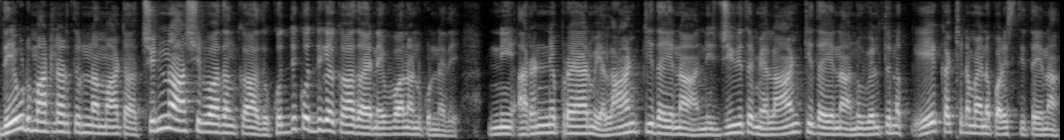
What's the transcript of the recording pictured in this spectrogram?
దేవుడు మాట్లాడుతున్న మాట చిన్న ఆశీర్వాదం కాదు కొద్ది కొద్దిగా కాదు ఆయన ఇవ్వాలనుకున్నది. నీ అరణ్య ప్రయాణం ఎలాంటిదైనా నీ జీవితం ఎలాంటిదైనా నువ్వు వెళ్తున్న ఏ కఠినమైన పరిస్థితి అయినా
